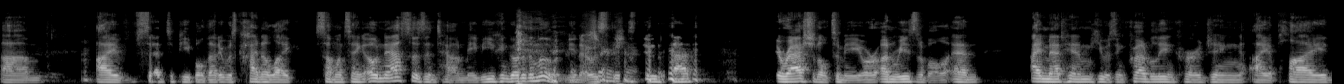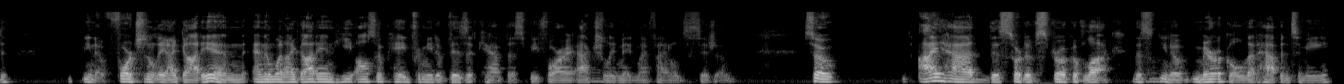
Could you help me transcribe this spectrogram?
Um, I've said to people that it was kind of like someone saying, "Oh, NASA's in town. Maybe you can go to the moon." You know, it was, sure, it was, it was that irrational to me or unreasonable. And I met him. He was incredibly encouraging. I applied. You know, fortunately, I got in. And then when I got in, he also paid for me to visit campus before I mm-hmm. actually made my final decision. So I had this sort of stroke of luck, this, you mm-hmm. know, miracle that happened to me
